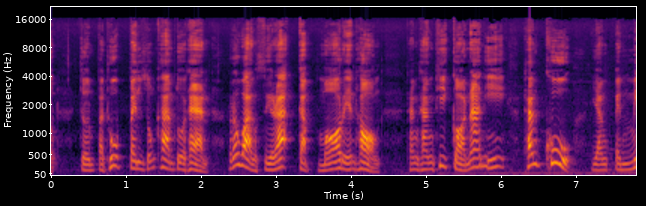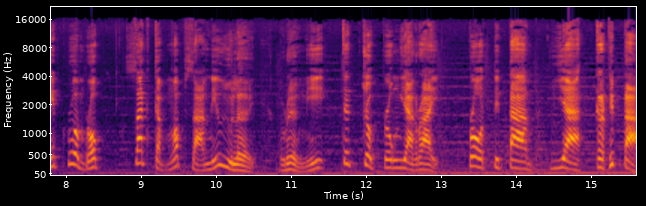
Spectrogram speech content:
ชน์ จนประทุเป็นสงครามตัวแทน ระหว่างศิระกับหมอเหรียญทอง ทั้งๆทที่ก่อนหน้านี้ ทั้งคู่ยังเป็นมิตรร่วมรบ ซัดกับม็อบ3นิ้วอยู่เลย เรื่องนี้จะจบลงอย่างไร โปรดติดตามอย่ากระพริบตา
